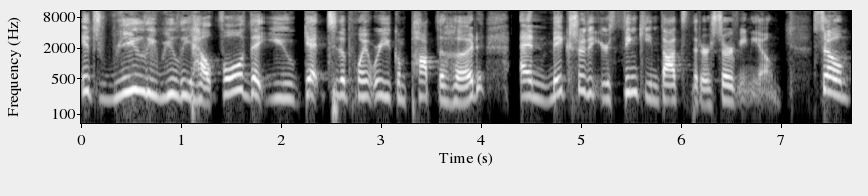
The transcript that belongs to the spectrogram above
it's really, really helpful that you get to the point where you can pop the hood and make sure that you're thinking thoughts that are serving you. So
